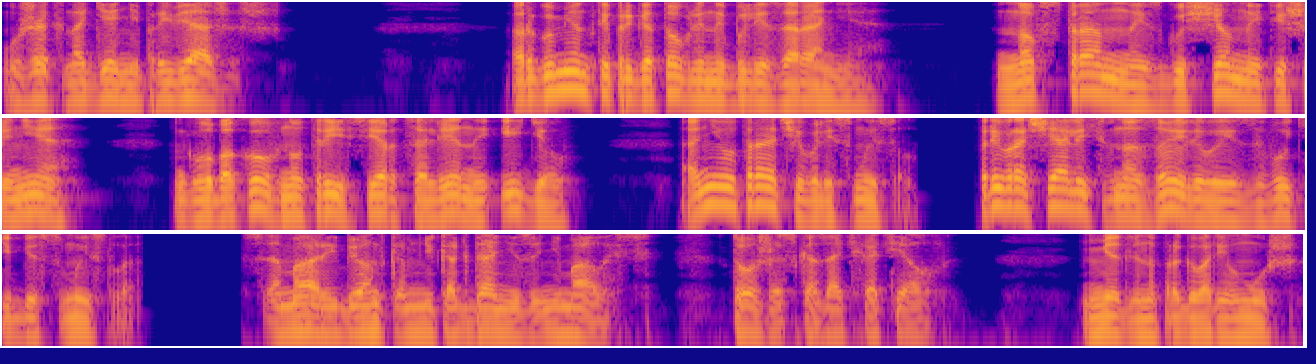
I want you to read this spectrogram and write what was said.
уже к ноге не привяжешь!» Аргументы приготовлены были заранее, но в странной сгущенной тишине, глубоко внутри сердца Лены Игел, они утрачивали смысл, превращались в назойливые звуки без смысла. Сама ребенком никогда не занималась. Тоже сказать хотел. Медленно проговорил муж.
